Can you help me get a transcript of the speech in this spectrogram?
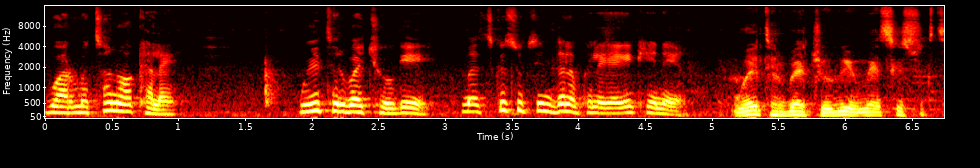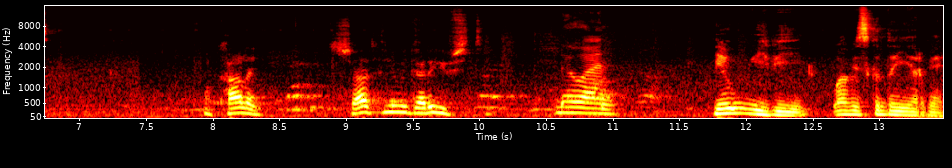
waar matan oo kale. Wiiter baa joogee maad iska sugtiin dalabka lagaaga keenaya? Weetar baa joogay ma iska sugta makaalay su'aad xilimi gaari iibsatay. Dhowaan yaa u iibiyey waaba iska dan yarbe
